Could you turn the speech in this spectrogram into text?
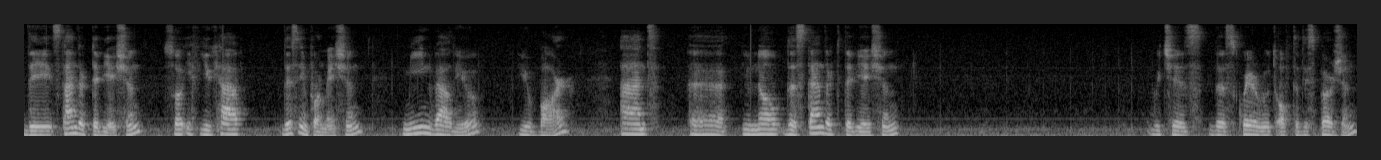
the standard deviation, so if you have this information, mean value u bar, and uh, you know the standard deviation which is the square root of the dispersion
